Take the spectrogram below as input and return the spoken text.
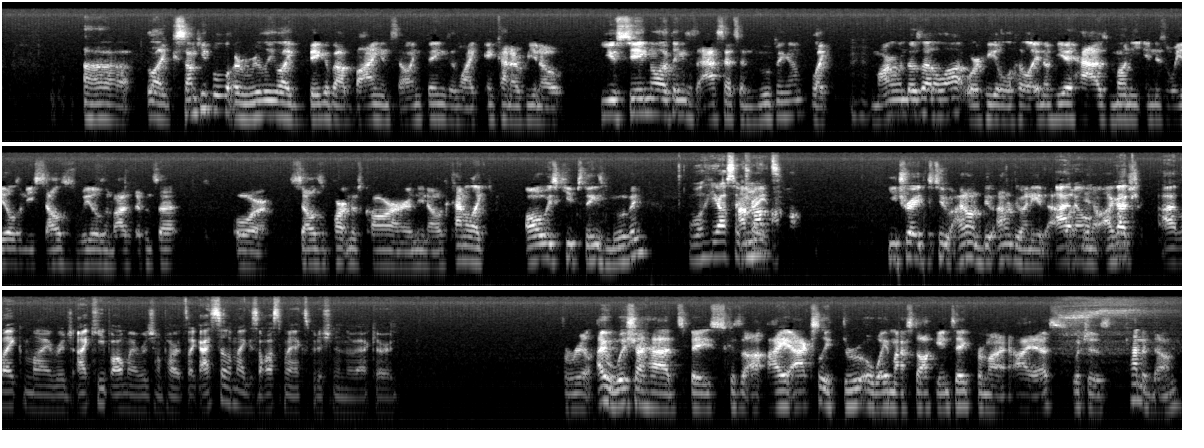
uh, like some people are really like big about buying and selling things and like and kind of you know you seeing all the things as assets and moving them. Like Mhm. Marlon does that a lot, where he'll, he'll you know he has money in his wheels and he sells his wheels and buys a different set, or sells a part in his car and you know kind of like always keeps things moving. Well, he also I'm trades. not. He trades too. I don't do. I don't do any of that. I don't. You know, I got. like- I like my original. I keep all my original parts. Like I still have my exhaust, my expedition in the backyard. For real, I wish I had space because I, I actually threw away my stock intake for my IS, which is kind of dumb.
